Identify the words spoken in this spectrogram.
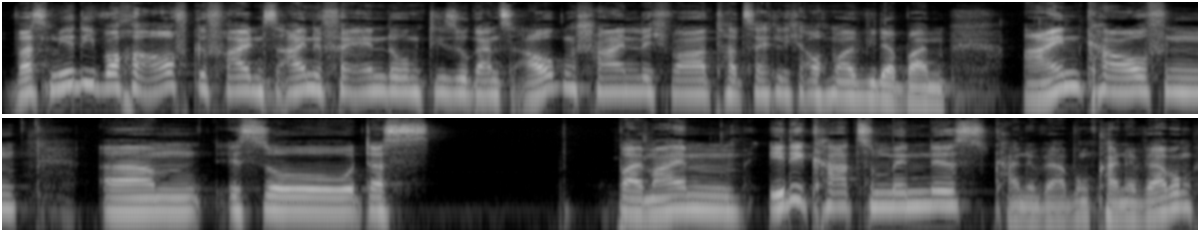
was mir die Woche aufgefallen ist, eine Veränderung, die so ganz augenscheinlich war, tatsächlich auch mal wieder beim Einkaufen, ähm, ist so, dass bei meinem Edeka zumindest, keine Werbung, keine Werbung,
